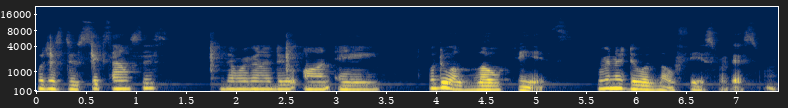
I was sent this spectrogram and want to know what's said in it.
we'll just do six ounces. And then we're gonna do on a, we'll do a low fizz. We're gonna do a low fizz for this one.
